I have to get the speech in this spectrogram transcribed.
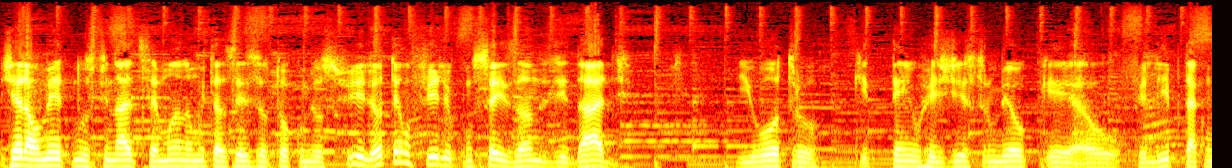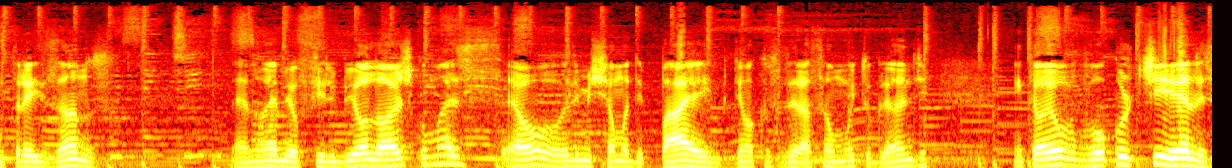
geralmente nos finais de semana, muitas vezes eu tô com meus filhos. Eu tenho um filho com 6 anos de idade e outro que tem o registro meu, que é o Felipe, está com 3 anos. É, não é meu filho biológico, mas é o, ele me chama de pai, tem uma consideração muito grande. Então eu vou curtir eles,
